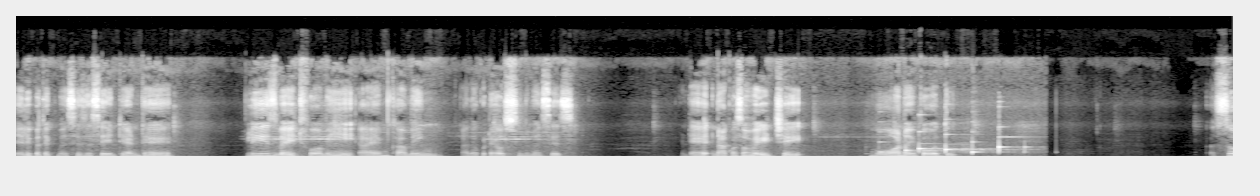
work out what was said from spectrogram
టెలిపతిక్ మెసేజెస్ ఏంటి అంటే please wait for me I'm coming అదొకటే వస్తుంది మెసేజ్. అంటే నా కోసం వెయిట్ చేయి. మూవ్ ఆన్ అయిపోవద్దు. సో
